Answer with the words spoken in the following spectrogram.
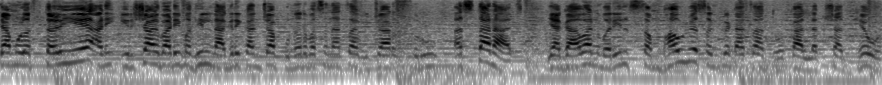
त्यामुळं तळीये आणि इर्शाळवाडीमधील नागरिकांच्या पुनर्वसनाचा विचार सुरू असतानाच या गावांवरील संभाव्य संकटाचा धोका लक्षात घेऊन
